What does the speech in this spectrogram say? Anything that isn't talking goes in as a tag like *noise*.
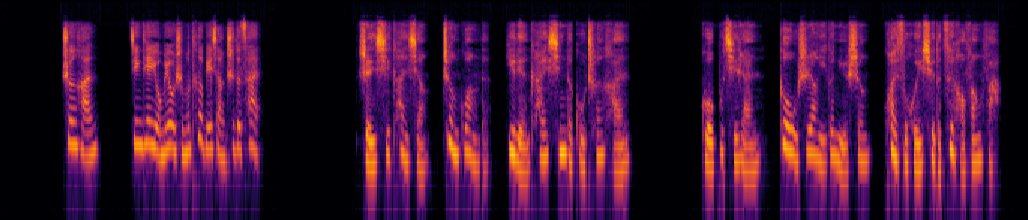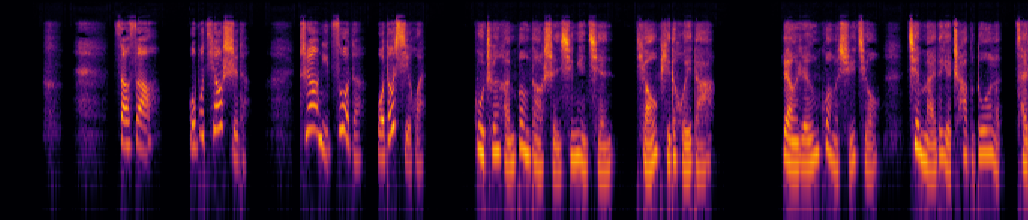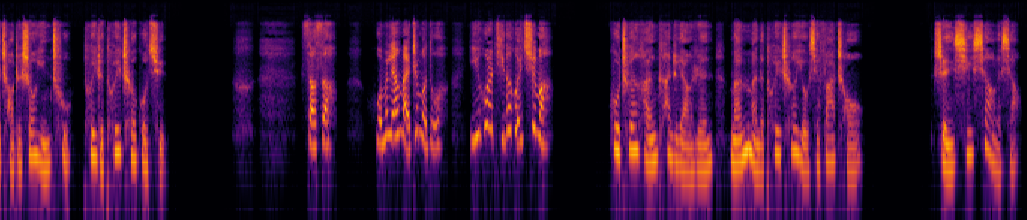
春寒，今天有没有什么特别想吃的菜？沈西看向正逛的一脸开心的顾春寒，果不其然，购物是让一个女生快速回血的最好方法。*laughs* 嫂嫂，我不挑食的，只要你做的我都喜欢。顾春寒蹦到沈西面前，调皮的回答。两人逛了许久，见买的也差不多了，才朝着收银处推着推车过去。嫂嫂，我们俩买这么多，一会儿提得回去吗？顾春寒看着两人满满的推车，有些发愁。沈西笑了笑：“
